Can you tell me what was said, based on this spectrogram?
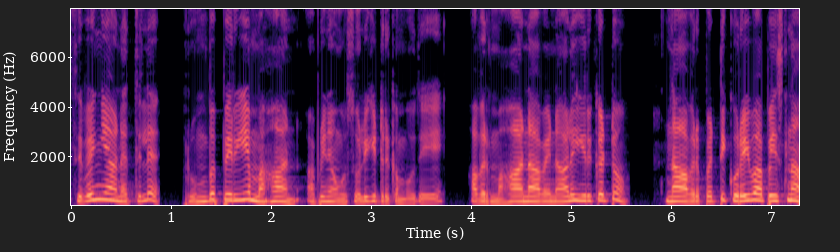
சிவஞானத்தில் ரொம்ப பெரிய மகான் அப்படின்னு அவங்க சொல்லிக்கிட்டு இருக்கும்போதே அவர் மகானாவேனாலும் இருக்கட்டும். நான் அவரை பற்றி குறைவாக பேசினா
